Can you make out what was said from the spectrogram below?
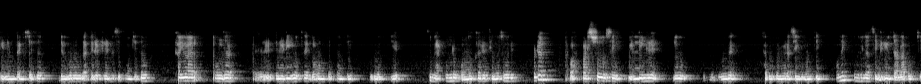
ହିରିୟନ୍ ତାଙ୍କ ସହିତ ଦେବଗୁରୁ ରାତିରେ ଟ୍ରେନ୍ରେ ସେ ପହଞ୍ଚିଥାଉ ଖାଇବା ଅନ୍ଧା ରେଡ଼ି ହେଉଥାଏ ଗରମ କରିଥାନ୍ତି ଇଏ ସେ ନାଟମଣ୍ଡ ଅନ୍ଧକାରରେ ଥିବା ସମୟରେ ହଠାତ୍ ପାର୍ଶ୍ୱ ସେ ବିଲ୍ଡିଂରେ ଯୋଉ ଗୃହରେ ଠାକୁର ପରିବାର ଆସିକି ରୁହନ୍ତି ଅନେକ ଦିନ ହେଲା ସେ ଗ୍ରିଲ୍ ତାଲା ପଡ଼ୁଛି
